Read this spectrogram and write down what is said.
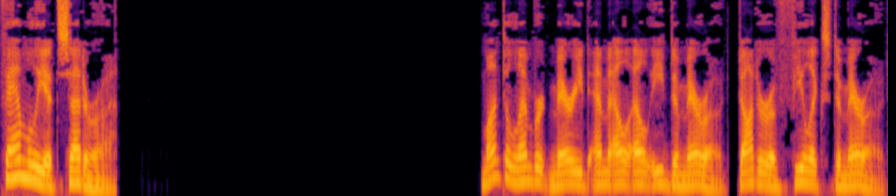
Family etc. Montalembert married Mlle de Merode, daughter of Félix de Merode.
